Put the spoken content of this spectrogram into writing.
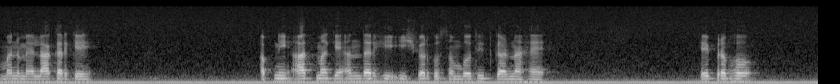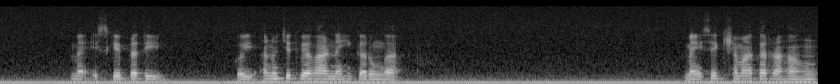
मन में ला करके अपनी आत्मा के अंदर ही ईश्वर को संबोधित करना है। हे प्रभो, मैं इसके प्रति कोई अनुचित व्यवहार नहीं करूँगा। मैं इसे क्षमा कर रहा हूँ।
